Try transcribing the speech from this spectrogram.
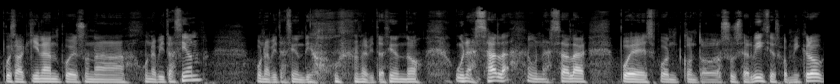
pues alquilan pues una, una habitación, una habitación, digo, una habitación no, una sala, una sala pues con, todos sus servicios, con micro,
